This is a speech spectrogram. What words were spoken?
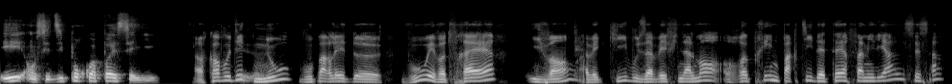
Et on s'est dit, pourquoi pas essayer? Alors, quand vous dites nous, vous parlez de vous et votre frère Yvan, avec qui vous avez finalement repris une partie des terres familiales, c'est ça?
